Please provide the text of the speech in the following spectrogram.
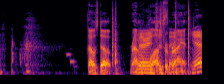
That was dope. Round Very of applause for interesting. Brian. Yeah,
